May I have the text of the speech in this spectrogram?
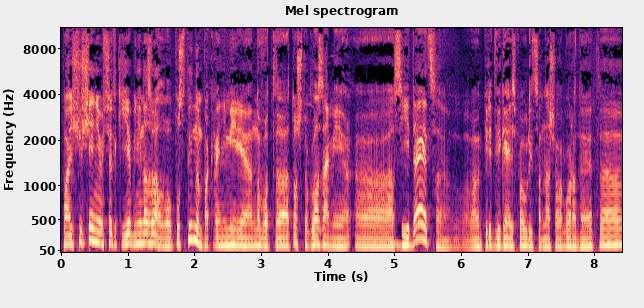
По ощущениям, все-таки я бы не назвал его пустынным, по крайней мере, ну вот э, то, что глазами э, съедается, э, передвигаясь по улицам нашего города, это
